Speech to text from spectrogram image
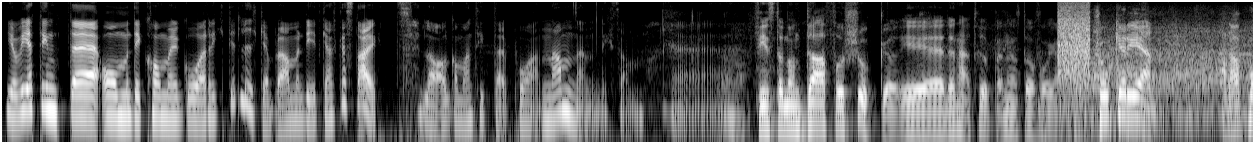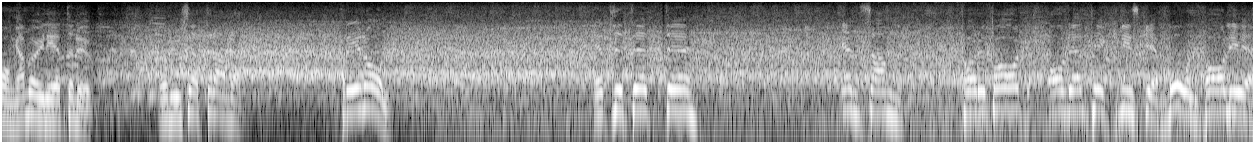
jag vet inte om det kommer gå riktigt lika bra, men det är ett ganska starkt lag om man tittar på namnen. Liksom. Eh. Finns det någon Dafo Schuker i den här truppen? Frågan. Schuker igen. Han har haft många möjligheter nu. Och nu sätter han den. 3-0. Ett litet eh, ensam företag av den tekniske, målfarlige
